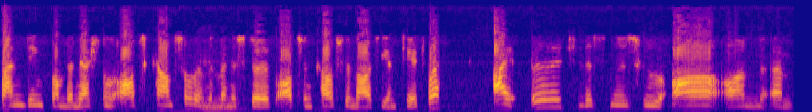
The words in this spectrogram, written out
funding from the National Arts Council and mm-hmm. the Minister of Arts and Culture, Nathi and Mthethwa. I urge listeners who are on um,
